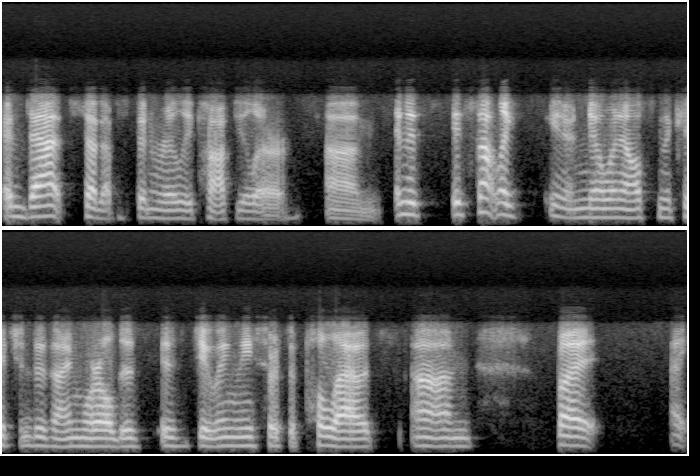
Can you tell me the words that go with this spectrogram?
And that setup's been really popular. Um, and it's it's not like you know no one else in the kitchen design world is is doing these sorts of pullouts um, but I,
